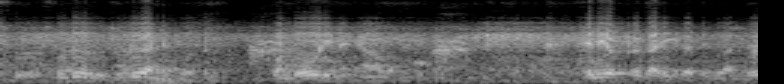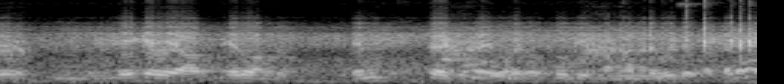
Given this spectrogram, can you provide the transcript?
சு- சுடு சுடு தண்ணி போட்டு கொண்டு ஓடின ஞாபகம். ஹெலிகாப்டர் ஹெலிகாப்டருக்கு அடிக்கிறதுக்கு வந்து ஏகேயா ஏதோ ஒன்று. எம் தேர்ட்டி ஃபைவ் ஏதோ கூட்டியிருந்தாங்க எங்களோட வீடு பக்கத்தில்.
